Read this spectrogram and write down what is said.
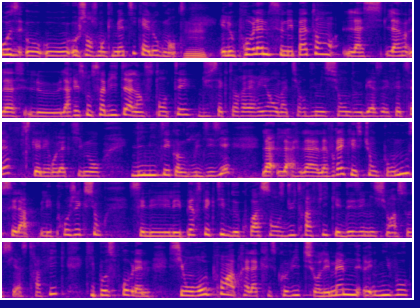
au, changement climatique, elle augmente. Hmm. Et le problème, ce n'est pas tant la, la, la responsabilité à l'instant T du secteur aérien en matière d'émissions de gaz à effet de serre, puisqu'elle est relativement limitée, comme vous le disiez. La, vraie question pour nous, c'est les projections, c'est les, perspectives de croissance du trafic et des émissions associées à ce trafic qui posent problème. Si on reprend après la crise Covid sur les mêmes niveaux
